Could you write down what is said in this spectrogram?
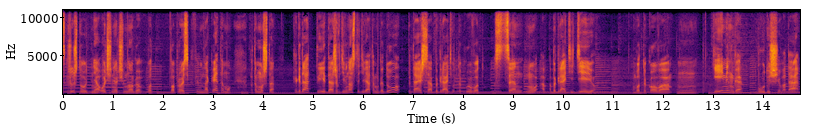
скажу, что у меня очень-очень много вот вопросиков именно к этому, потому что когда ты даже в 99-м году пытаешься обыграть вот такую вот сцену, ну, обыграть идею вот такого м- гейминга будущего, да,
